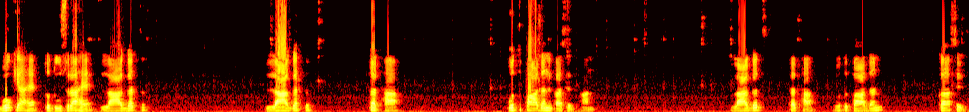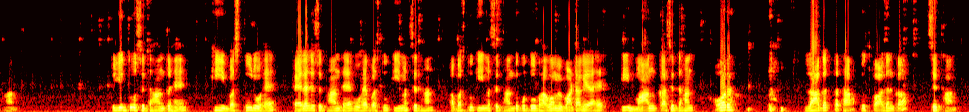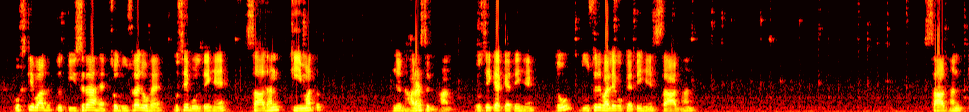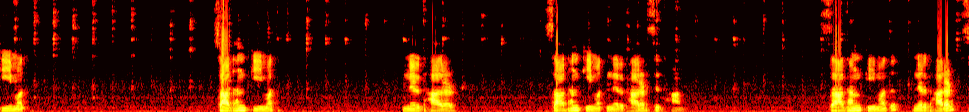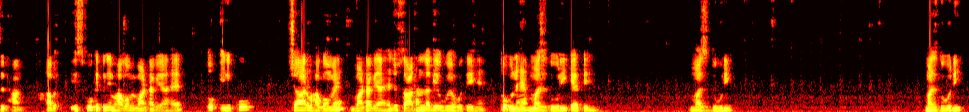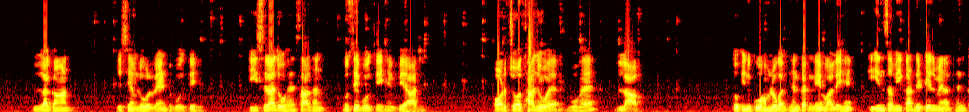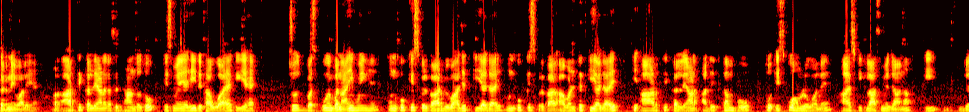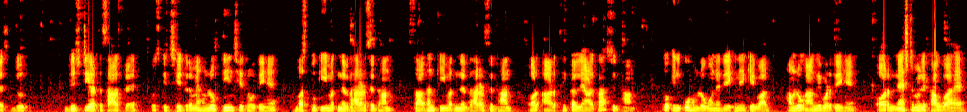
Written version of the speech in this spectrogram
वो क्या है? तो दूसरा है लागत। लागत तथा उत्पादन का सिद्धांत। लागत तथा उत्पादन का सिद्धांत। तो ये दो सिद्धांत हैं कि वस्तु जो है, पहला जो सिद्धांत है, वो है वस्तु कीमत सिद्धांत। अब वस्तु कीमत सिद्धांत को दो भागों में बांटा गया है कि मांग का सिद्धांत और लागत तथा उत्पादन का सिद्धांत। उसके बाद जो तीसरा है, सो दूसरा जो है, उसे बोलते हैं साधन कीमत निर्धारण सिद्धांत। उसे क्या कहते हैं? तो दूसरे वाले को कहते हैं साधन साधन कीमत। साधन कीमत निर्धारण। साधन कीमत निर्धारण सिद्धांत। साधन कीमत निर्धारण सिद्धांत। अब इसको कितने भागों में बांटा गया है? तो इनको चार भागों में बांटा गया है जो साधन लगे हुए होते हैं तो उन्हें मजदूरी कहते हैं। मजदूरी। मजदूरी। लगान, जिसे हम लोग रेंट बोलते हैं। तीसरा जो है साधन, उसे बोलते हैं ब्याज। और चौथा जो है, वो है लाभ। तो इनको हम लोग अध्ययन करने वाले हैं कि इन सभी का डिटेल में अध्ययन करने वाले हैं। और आर्थिक कल्याण का सिद्धांत तो इसमें यही लिखा हुआ है कि यह जो वस्तुएँ बनाई हुई हैं, उनको किस प्रकार विभाजित किया जाए, उनको किस प्रकार आवंटित किया जाए कि आर्थिक कल्याण अधिकतम हो। तो इसको हम लोगों ने आज की क्लास में जाना कि जो दृष्टि अर्थशास्त्र है, उसके क्षेत्र में हम लोग तीन क्षेत्र होते हैं, वस्तु कीमत निर्धारण सिद्धांत, साधन कीमत निर्धारण सिद्धांत और आर्थिक कल्याण का सिद्धांत। तो इनको हम लोगों ने देखने के बाद हम लोग आगे बढ़ते हैं और नेक्स्ट में लिखा हुआ है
